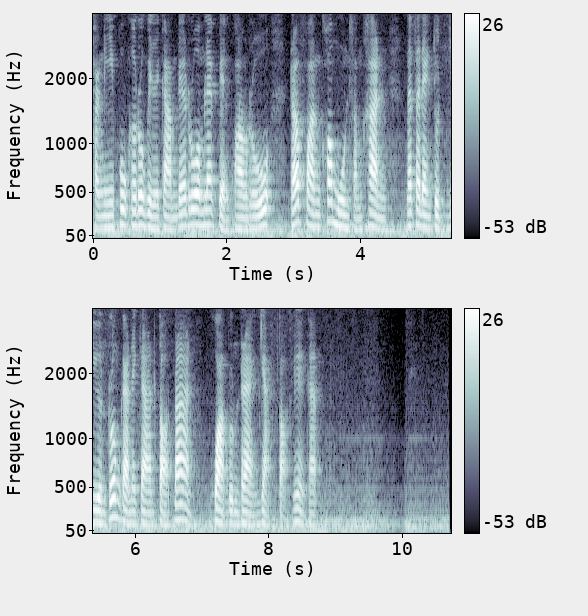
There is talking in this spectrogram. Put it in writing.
ทางนี้ผู้เข้าร่วมกิจกรรมได้ร่วมแลกเปลี่ยนความรู้ รับฟังข้อมูลสำคัญ และแสดงจุดยืนร่วมกันในการต่อต้านความรุนแรงอย่างต่อเนื่องครับ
